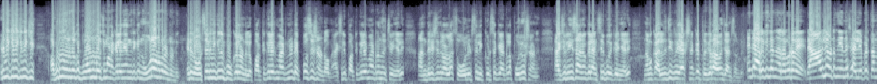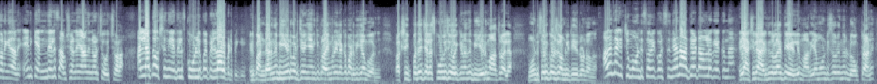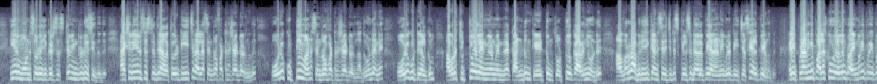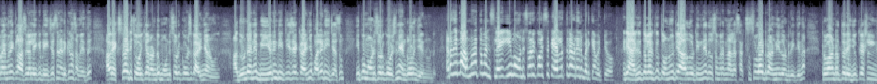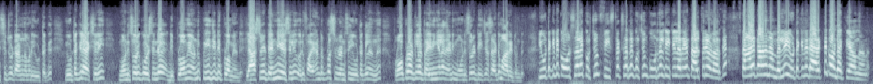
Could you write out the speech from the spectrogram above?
എടി നിക്ക് നിക്ക് നിക്ക്. അവിടെ നിന്ന് നിന്നൊക്കെ പോകുന്ന മറിച്ച് മണക്കല്ല ഞാൻ നിനക്ക് നൂറാണ് പറഞ്ഞിട്ടുണ്ട്. എടി റോഡ് സൈഡിൽ നിൽക്കുന്ന പൂക്കളുണ്ടല്ലോ. പർട്ടിക്കുലർ മാറ്ററിന് ഡെപ്പോസിഷൻ ഉണ്ടാവും ആക്ച്വലി പർട്ടിക്കുലർ മാറ്റർ എന്ന് വെച്ച് കഴിഞ്ഞാൽ അന്തരീക്ഷത്തിലുള്ള സോളിഡ്സ് ലിക്വിഡ്സ് ഒക്കെ ആയിട്ടുള്ള പൊല്യൂഷൻ ആണ്. ആക്ച്വലി ഈ സാധനമൊക്കെ ലങ്സിൽ പോയി കഴിഞ്ഞാൽ നമുക്ക് അലർജിക് റിയാക്ഷൻ ഒക്കെ ട്രിഗർ ആവാൻ ചാൻസ് ഉണ്ട്. എന്റെ അറിവിന്റെ നിറകുടവേ രാവിലെ തൊട്ട് നീ എന്നെ ശല്യപ്പെടുത്താൻ തുടങ്ങിയതാണ്. എനിക്ക് എന്തെങ്കിലും സംശയം ഞാൻ നിന്നോട് ചോദിച്ചോളാം. അല്ലാത്ത പക്ഷെ നീ ഏതെങ്കിലും സ്കൂളിൽ പോയി പിള്ളേരെ പഠിപ്പിക്കും. എടി പണ്ടായിരുന്ന ബി എഡ് പഠിച്ചു കഴിഞ്ഞാൽ എനിക്ക് പ്രൈമറിയിലൊക്കെ പഠിപ്പിക്കാൻ പോകുന്നത് പക്ഷെ ഇപ്പോഴത്തെ ചില സ്കൂളിൽ ചോദിക്കുന്നത് ബി എഡ് മാത്രമല്ല. മോണ്ടിസോറി കോഴ്സ് കംപ്ലീറ്റ് ചെയ്തിട്ടുണ്ടോന്ന്. അതെന്താ കിച്ചു മോണ്ടിസോറി കോഴ്സ് ഞാൻ ആദ്യമായിട്ടാണല്ലോ കേൾക്കുന്നത് എടി ആക്ച്വലി ആയിരത്തി തൊള്ളായിരത്തി ഏഴിൽ മറിയ മോണ്ടിസോറി എന്നൊരു ഡോക്ടറാണ് ഈ ഒരു മോണ്ടിസോറി എഡ്യൂക്കേഷൻ സിസ്റ്റം ഇൻട്രൊഡ്യൂസ് ചെയ്തത്. ആക്ച്വലി ഈ ഒരു സിസ്റ്റത്തിനകത്ത് ഒരു ടീച്ചർ അല്ല സെന്റർ ഓഫ് അറ്റൻഷൻ ആയിട്ട് വരുന്നത്. ഓരോ കുട്ടിയുമാണ് സെന്റർ ഓഫ് അറ്റൻഷൻ ആയിട്ട് വരുന്നത്. അതുകൊണ്ട് തന്നെ ഓരോ കുട്ടികൾക്കും അവരുടെ ചുറ്റുമുള്ള എൻവയോൺമെന്റിനെ കണ്ടും കേട്ടും തൊട്ടും ഒക്കെ അറിഞ്ഞുകൊണ്ട് അവരുടെ അഭിരുചിക്ക് അനുസരിച്ചിട്ട് സ്കിൽസ് ഡെവലപ്പ് ചെയ്യാനാണ് ഇവിടെ ടീച്ചേഴ്സ് ഹെൽപ്പ് ചെയ്യുന്നത് എടി ഇപ്പോഴാണെങ്കിൽ പല സ്കൂളുകളിലും പ്രൈമറി പ്രീ പ്രൈമറി ക്ലാസ്സുകളിലേക്ക് ടീച്ചേഴ്സിന് എടുക്കുന്ന സമയത്ത് അവർ എക്സ്ട്രാ ആയിട്ട് ചോദിക്കാറുണ്ട് മോണിസോറി കോഴ്സ് കഴിഞ്ഞാണോ എന്ന് അതുകൊണ്ട് തന്നെ ബി എഡും ടി ടി സി കഴിഞ്ഞ പല ടീച്ചേഴ്സും ഇപ്പോൾ മോണ്ടിസോറി കോഴ്സിന് എൻറോളും ചെയ്യുന്നുണ്ട്. എടാ നീ പറഞ്ഞതൊക്കെ മനസ്സിലായി. ഈ മോണ്ടിസോറി കോഴ്സ് കേരളത്തിൽ എവിടെയെങ്കിലും പഠിക്കാൻ പറ്റുമോ എടി ആയിരത്തി തൊള്ളായിരത്തി തൊണ്ണൂറ്റി ആറ് തൊട്ട് ഇന്നേ ദിവസം വരെ നല്ല സക്സസ്ഫുൾ ആയിട്ട് റൺ ചെയ്തുകൊണ്ടിരിക്കുന്ന ട്രിവാൻഡ്രത്ത് ഒരു എഡ്യൂക്കേഷണൽ ഇൻസ്റ്റിറ്റ്യൂട്ട് ആണ് നമ്മുടെ യൂടെക് യൂടെക്കിൽ ആക്ച്വലി മോണ്ടിസോറി കോഴ്സിന്റെ ഡിപ്ലോമയുണ്ട് പി ജി ഡിപ്ലോമയുണ്ട് ലാസ്റ്റ് ഒരു ടെൻ ഇയേഴ്സിൽ ഒരു ഫൈവ് ഹൺഡ്രഡ് പ്ലസ് സ്റ്റുഡൻസ് യൂടെക്കിൽ നിന്ന് പ്രോപ്പർ ആയിട്ടുള്ള ട്രെയിനിങ് എല്ലാം നേടി മോണ്ടിസോറി ടീച്ചേഴ്സ് ആയിട്ട് മാറിയിട്ടുണ്ട്. യൂടെക്കിന്റെ കോഴ്സുകളെ കുറിച്ചും ഫീസ് സ്ട്രക്ചറിനെ കുറിച്ചും കൂടുതൽ ഡീറ്റെയിൽ അറിയാൻ താല്പര്യമുള്ളവർക്ക് താഴെ കാണുന്ന നമ്പറിൽ യൂടെക്കിനെ ഡയറക്റ്റ് കോൺടാക്ട് ചെയ്യാവുന്നതാണ്.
